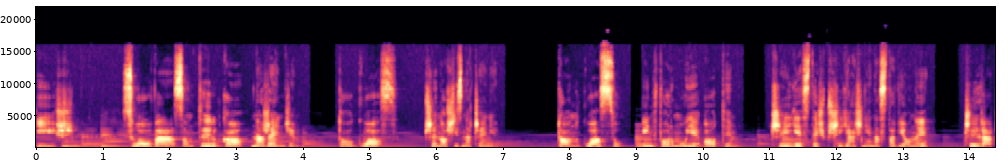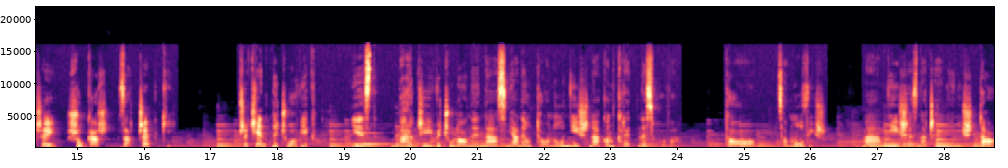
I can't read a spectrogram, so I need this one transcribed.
iż słowa są tylko narzędziem. To głos przenosi znaczenie. Ton głosu informuje o tym, czy jesteś przyjaźnie nastawiony, czy raczej szukasz zaczepki. Przeciętny człowiek jest bardziej wyczulony na zmianę tonu niż na konkretne słowa. To, co mówisz, ma mniejsze znaczenie niż to,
